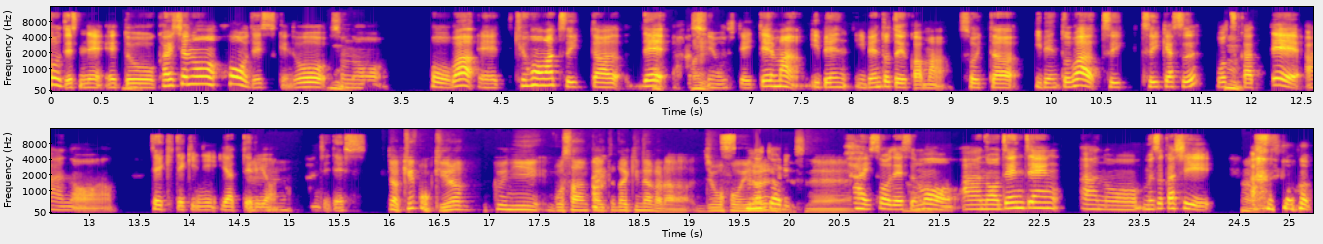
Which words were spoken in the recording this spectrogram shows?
そうですね。えっと、会社の方ですけど、うんその方は、えー基本はツイッターで発信をしていて、まあ、イベン、イベントというか、まあ、そういったイベントはツイ、ツイキャスを使って、あの、定期的にやってるような感じです。じゃあ結構気楽にご参加いただきながら情報を得られるんですね。はい、そうです。うんもう、あの、全然、あの、難しい、うんあの、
